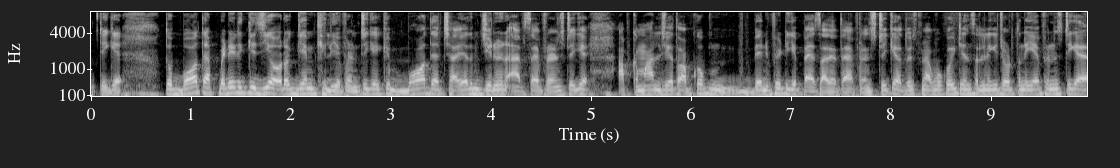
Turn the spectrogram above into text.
ठीक है? तो बहुत आप एडिट कीजिए और गेम खेलिए फ्रेंड ठीक है? कि बहुत अच्छा है, एकदम जेन्यून ऐप्स है फ्रेंड्स ठीक है? आप कमा लीजिए तो आपको बेनिफिट ये पैसा देता है फ्रेंड्स ठीक है? तो इसमें आपको कोई टेंशन लेने की ज़रूरत नहीं है फ्रेंड्स ठीक है?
